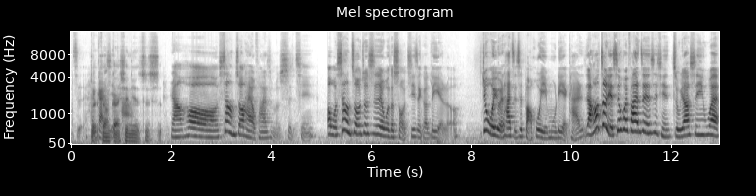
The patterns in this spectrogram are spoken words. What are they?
子。对，非常感谢你的支持。然后上周还有发生什么事情？哦，我上周就是我的手机整个裂了，就我以为它只是保护荧幕裂开，然后重点是会发生这件事情，主要是因为。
